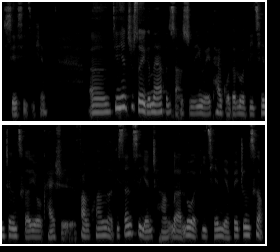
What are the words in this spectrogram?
歇息几天。嗯，今天之所以跟大家分享，是因为泰国的落地签政策又开始放宽了，第三次延长了落地签免费政策，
